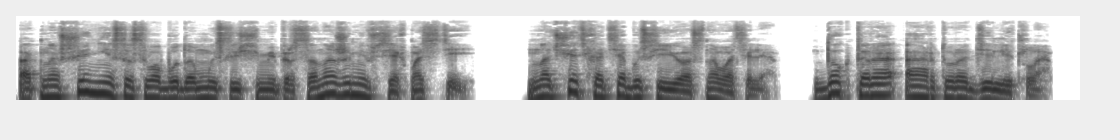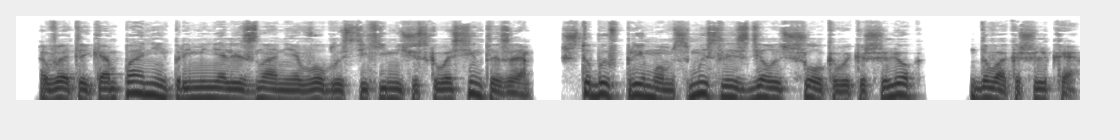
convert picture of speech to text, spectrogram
отношения со свободомыслящими персонажами всех мастей. Начать хотя бы с ее основателя, доктора Артура Делитла. В этой компании применяли знания в области химического синтеза, чтобы в прямом смысле сделать шелковый кошелек, два кошелька,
